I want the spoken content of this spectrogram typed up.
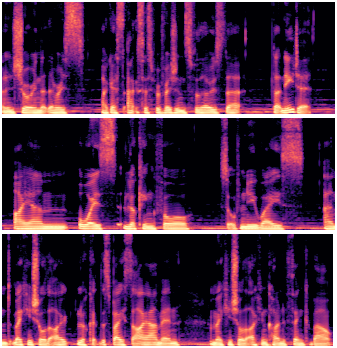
and ensuring that there is, I guess, access provisions for those that that need it. I am always looking for sort of new ways and making sure that I look at the space that I am in and making sure that I can kind of think about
